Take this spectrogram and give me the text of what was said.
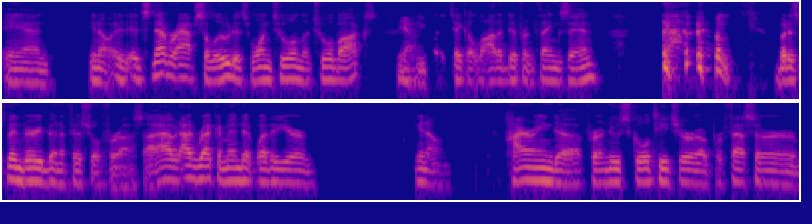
And you know it, it's never absolute. It's one tool in the toolbox. Yeah. You got to take a lot of different things in but it's been very beneficial for us. I, would i'd recommend it whether you're you know hiring to, for a new school teacher or professor or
